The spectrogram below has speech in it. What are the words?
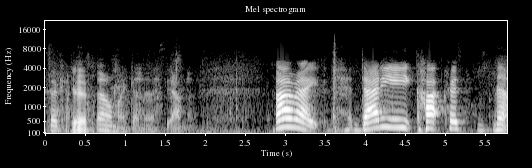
It's okay. Yeah. Oh my goodness. Yeah. All right. Daddy caught Chris. No,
